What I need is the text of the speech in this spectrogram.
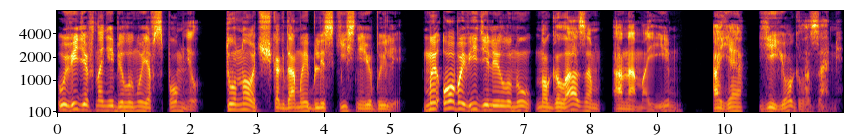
Увидев на небе луну, я вспомнил ту ночь, когда мы близки с нею были. Мы оба видели луну, но глазом она моим, а я ее глазами.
